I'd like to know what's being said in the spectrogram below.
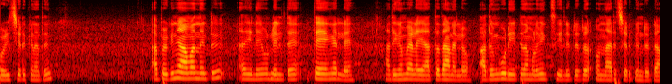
ഒഴിച്ചെടുക്കണത്. അപ്പോഴേക്കും ഞാൻ വന്നിട്ട് അതിന്റെ ഉള്ളിലത്തെ തേങ്ങ അല്ലേ അധികം വിളയാത്തതാണല്ലോ അതും കൂടിയിട്ട് നമ്മൾ മിക്സിയിലിട്ടിട്ട് ഒന്ന് അരച്ചെടുക്കുന്നുണ്ട് കേട്ടോ.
